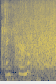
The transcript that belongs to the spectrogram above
Thanks very much.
